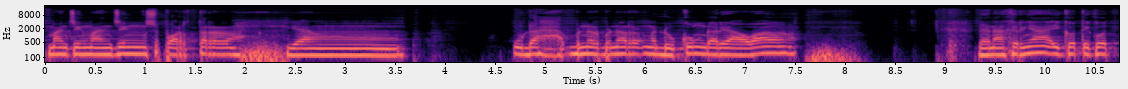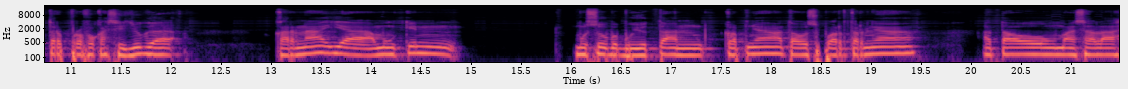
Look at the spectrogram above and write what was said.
mancing-mancing supporter yang udah bener-bener ngedukung dari awal dan akhirnya ikut-ikut terprovokasi juga. Karena ya mungkin musuh bebuyutan klubnya atau supporternya atau masalah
